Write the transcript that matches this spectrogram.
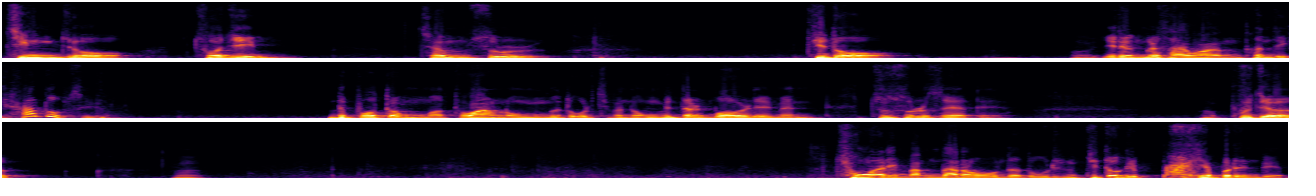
징조, 조짐, 점술, 기도, 어, 이런 걸 사용한 흔적이 하나도 없어요. 근데 보통 뭐 동안 농민도 그렇지만 농민들을 모으려면 주술을 써야 돼요. 어, 부적, 어. 총알이 막 날아오는데도 우리는 기도기를 막 해버리는 거예요.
